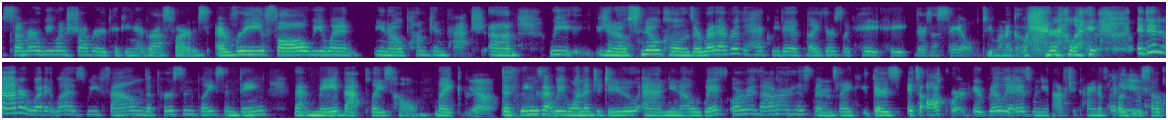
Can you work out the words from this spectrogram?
summer we went strawberry picking at Gross Farms. Every fall we went, you know, pumpkin patch. Um, we, you know, snow cones or whatever the heck we did. Like there's like, hey, hey, there's a sale. Do you want to go here? like it didn't matter what it was. We found the person, place, and thing that made that place home. Like Yeah. the things that we wanted to do and you know with or without our husbands like there's it's awkward it really is when you have to kind of plug yourself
